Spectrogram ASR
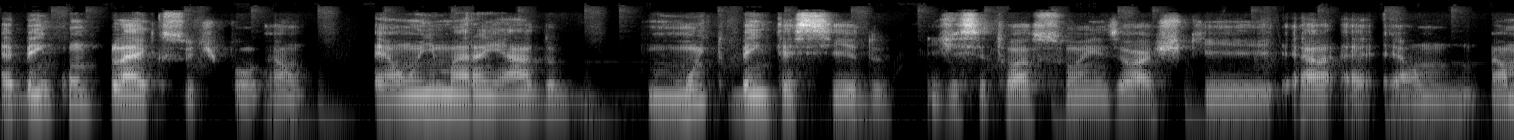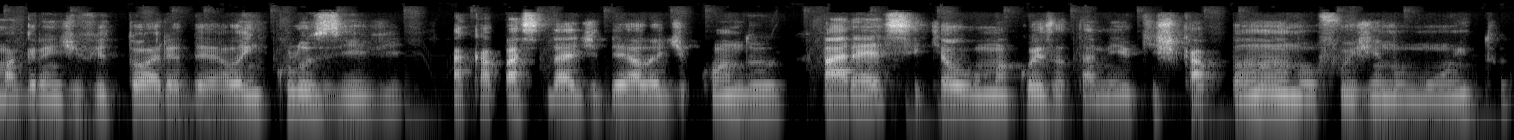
é, bem complexo, tipo, é um, é um emaranhado muito bem tecido de situações. Eu acho que é, é, é, um, é uma grande vitória dela, inclusive a capacidade dela de quando parece que alguma coisa está meio que escapando ou fugindo muito,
